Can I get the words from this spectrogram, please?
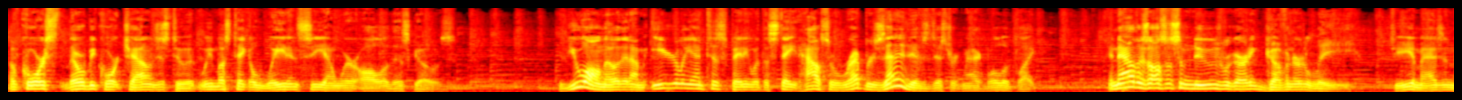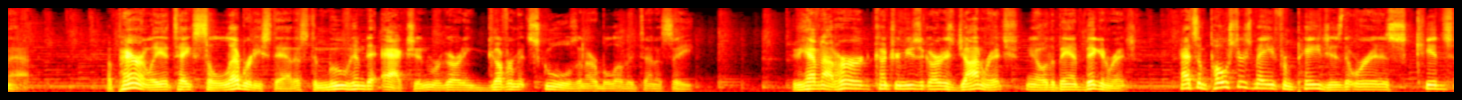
Of course, there will be court challenges to it. We must take a wait and see on where all of this goes. You all know that I'm eagerly anticipating what the State House of Representatives district map will look like. And now there's also some news regarding Governor Lee. Gee, imagine that. Apparently, it takes celebrity status to move him to action regarding government schools in our beloved Tennessee. If you have not heard, country music artist John Rich, you know, the band Big and Rich, had some posters made from pages that were in his kids'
